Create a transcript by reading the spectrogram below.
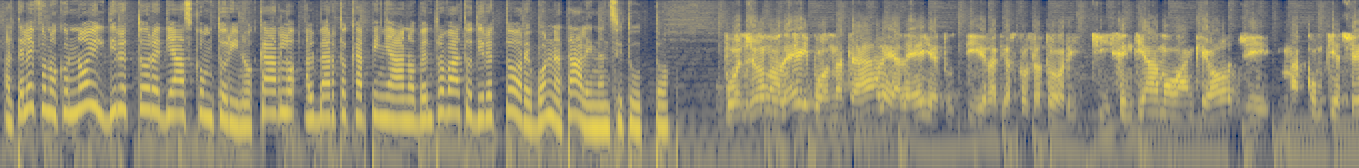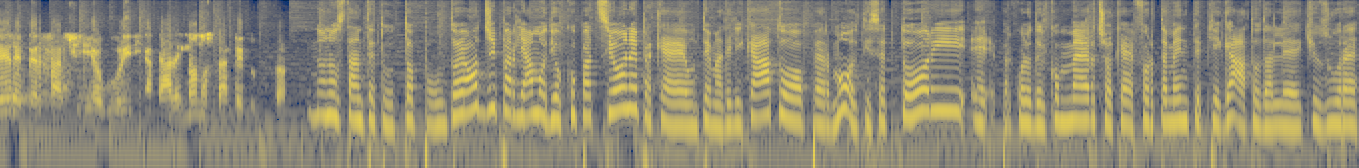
Al telefono con noi il direttore di Ascom Torino, Carlo Alberto Carpignano. Bentrovato direttore, buon Natale innanzitutto. Buongiorno a lei, buon Natale a lei e a tutti i radioascoltatori. Ci sentiamo anche oggi, ma con piacere per farci gli auguri di Natale, nonostante tutto. Nonostante tutto, appunto. E oggi parliamo di occupazione perché è un tema delicato per molti settori e per quello del commercio che è fortemente piegato dalle chiusure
